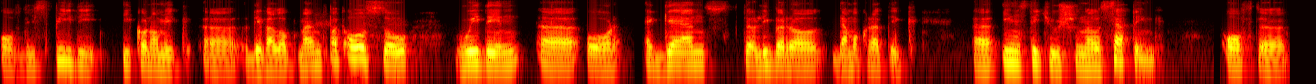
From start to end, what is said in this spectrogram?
of the speedy economic uh, development, but also within uh, or against the liberal democratic uh, institutional setting of the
